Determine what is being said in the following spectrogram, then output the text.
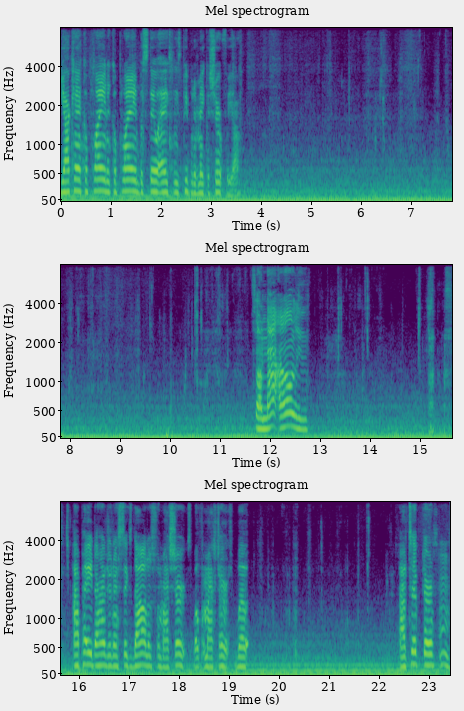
Y'all can't complain and complain, but still ask these people to make a shirt for y'all. So not only I paid $106 for my shirts, both of my shirts, but I tipped her, mm,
